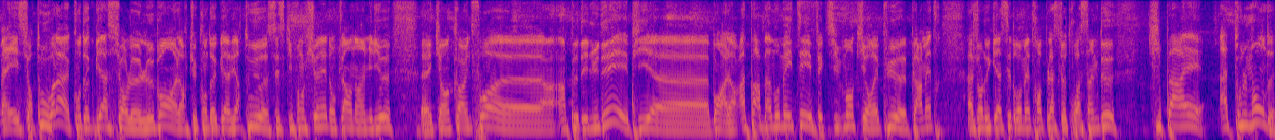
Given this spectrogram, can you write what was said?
Bah, et surtout, voilà, Kondogbia sur le, le banc, alors que Kondogbia Vertu, euh, c'est ce qui fonctionnait. Donc là, on a un milieu euh, qui est encore une fois euh, un, un peu dénudé. Et puis, euh, bon, alors à part Bamo Meite, effectivement, qui aurait pu euh, permettre à Jean-Louis Gasset de remettre en place le 3-5-2, qui paraît à tout le monde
